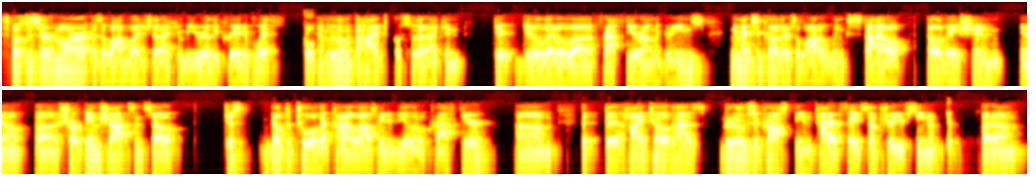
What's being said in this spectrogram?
supposed to serve more as a lob wedge that I can be really creative with. Cool. And we went with the high toe so that I can get get a little uh, crafty around the greens. New Mexico, there's a lot of link style elevation, you know, uh, short game shots, and so just built a tool that kind of allows me to be a little craftier. Um, the the high toe has grooves across the entire face. I'm sure you've seen them. Yep. But um,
